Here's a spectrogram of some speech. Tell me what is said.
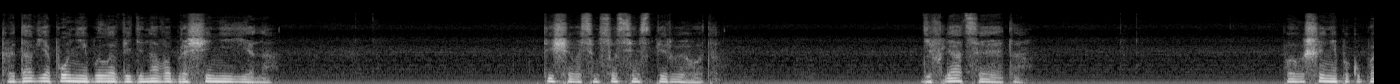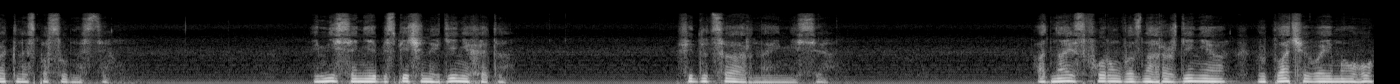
Когда в Японии была введена в обращение иена? 1871 год. Дефляция это повышение покупательной способности. Эмиссия необеспеченных денег это – Фидуциарная миссия. Одна из форм вознаграждения, выплачиваемого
